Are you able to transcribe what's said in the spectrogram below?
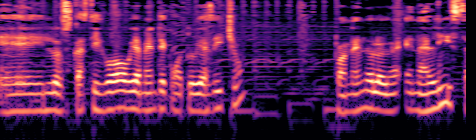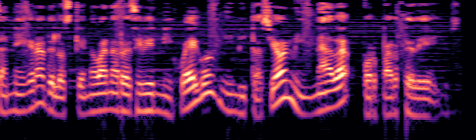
eh, los castigó, obviamente, como tú habías dicho, poniéndolo en la lista negra de los que no van a recibir ni juegos, ni invitación, ni nada por parte de ellos.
